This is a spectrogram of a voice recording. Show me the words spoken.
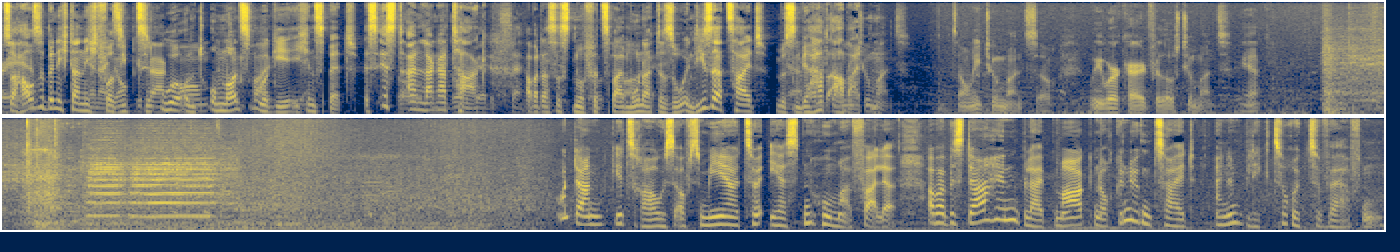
Zu Hause bin ich dann nicht vor 17 Uhr und um 19 Uhr gehe ich ins Bett. Es ist ein langer Tag, aber das ist nur für zwei Monate so. In dieser Zeit müssen wir hart arbeiten. It's only two months, so we work hard for those two months. Yeah. Und dann geht's raus aufs Meer zur ersten Hummerfalle. Aber bis dahin bleibt Mark noch genügend Zeit, einen Blick zurückzuwerfen.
